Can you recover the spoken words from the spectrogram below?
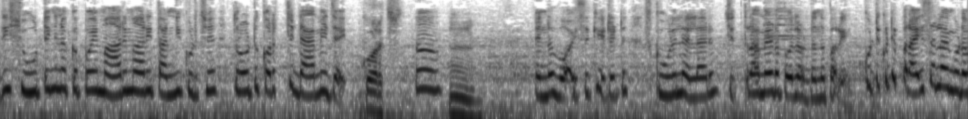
ഈ ഷൂട്ടിങ്ങിനൊക്കെ പോയി മാറി മാറി തണ്ണി കുടിച്ച് ത്രോട്ട് കുറച്ച് ഡാമേജ് ആയി. കുറച്ച്. എന്റെ വോയിസ് കേട്ടിട്ട് സ്കൂളിൽ എല്ലാരും ചിത്രാമ്മയുടെ പോലെ ഉണ്ടെന്ന് പറയും. കുട്ടി കുട്ടി പ്രൈസ് എല്ലാം കൂടെ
